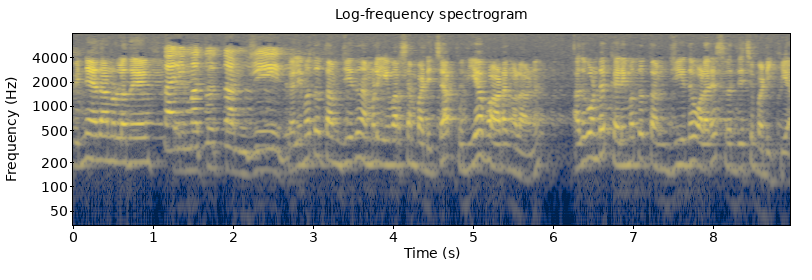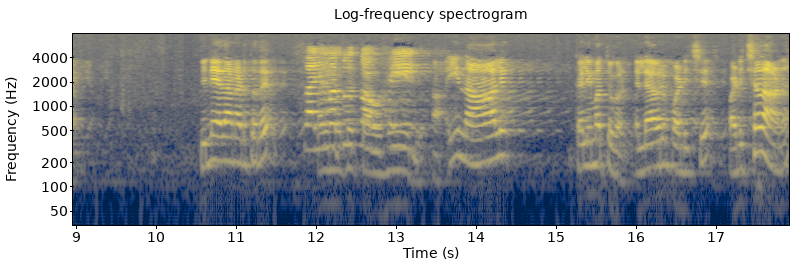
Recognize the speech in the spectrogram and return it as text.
പിന്നെ ഏതാണുള്ളത്? കലിമത്തു തംജീദ്. കലിമത്ത് തംജീദ് നമ്മൾ ഈ വർഷം പഠിച്ച പുതിയ പാഠങ്ങളാണ്. അതുകൊണ്ട് കലിമത്ത് തംജീദ് വളരെ ശ്രദ്ധിച്ച് പഠിക്കുക. പിന്നെ ഏതാണ് അടുത്തത്? കലിമത്തു തൗഹീദ്. ഈ നാല് കലിമത്തുകൾ എല്ലാവരും പഠിച്ച് പഠിച്ചതാണ്.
